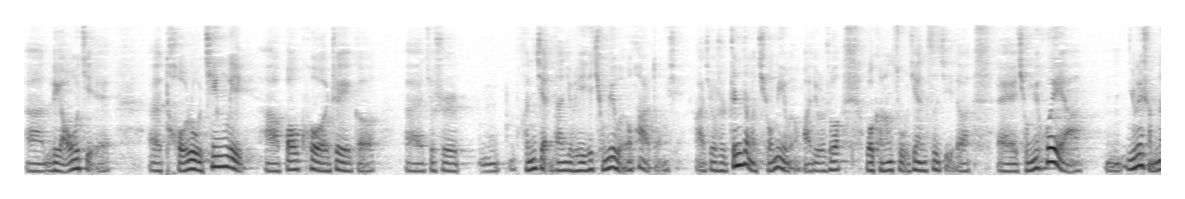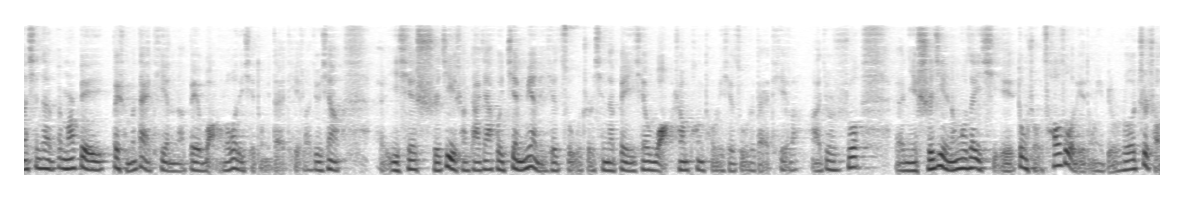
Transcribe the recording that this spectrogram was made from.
呃了解呃投入精力啊，包括这个呃就是嗯很简单，就是一些球迷文化的东西。啊，就是真正的球迷文化，就是说我可能组建自己的，诶，球迷会呀，嗯，因为什么呢？现在慢慢被被什么代替了呢？被网络的一些东西代替了。就像，呃，一些实际上大家会见面的一些组织，现在被一些网上碰头的一些组织代替了。啊，就是说，呃，你实际能够在一起动手操作的一些东西，比如说至少。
